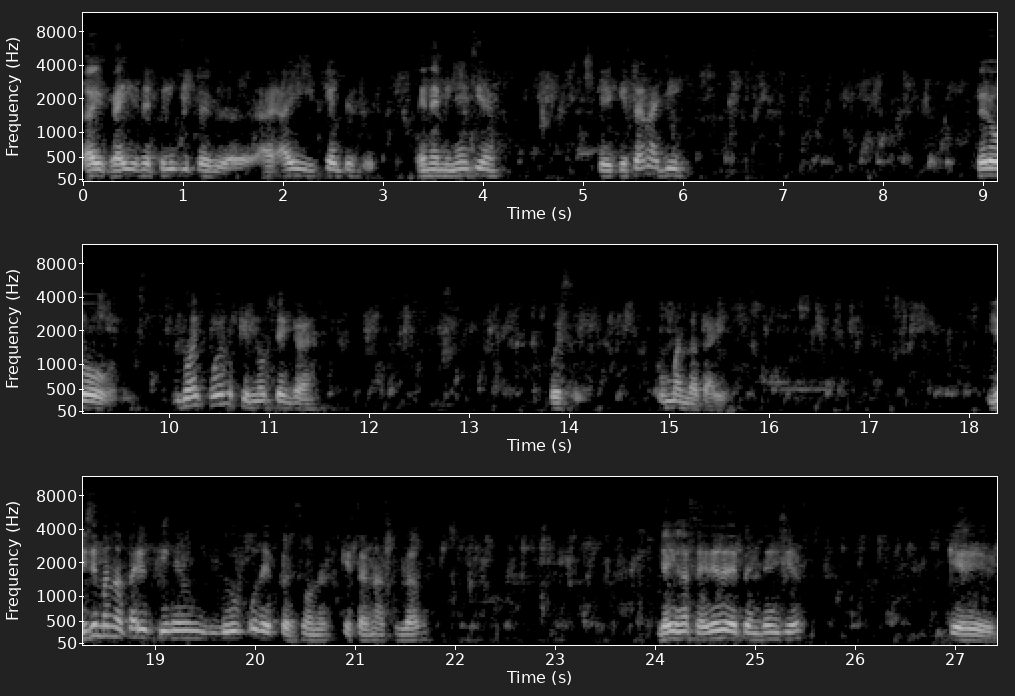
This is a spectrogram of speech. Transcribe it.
hay reyes de príncipes, eh, hay gentes en eminencia que están allí. Pero no hay pueblo que no tenga pues un mandatario. Y ese mandatario tiene un grupo de personas que están a su lado. Y hay una serie de dependencias que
